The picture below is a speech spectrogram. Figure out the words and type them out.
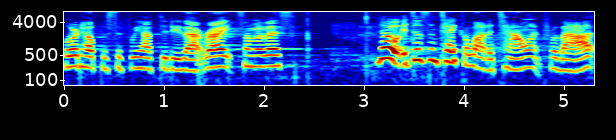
Lord, help us if we have to do that, right? Some of us? No, it doesn't take a lot of talent for that.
